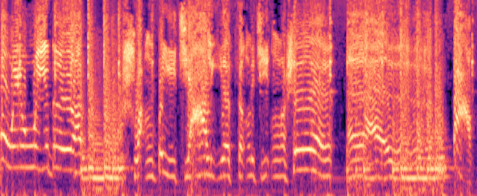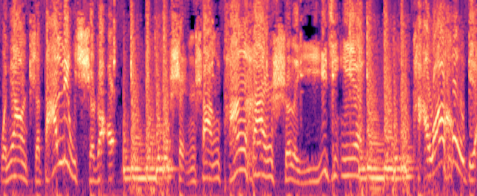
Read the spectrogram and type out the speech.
不为为得双倍家里增了精神。大姑娘只打六七招，身上淌汗湿了衣襟，他往后边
